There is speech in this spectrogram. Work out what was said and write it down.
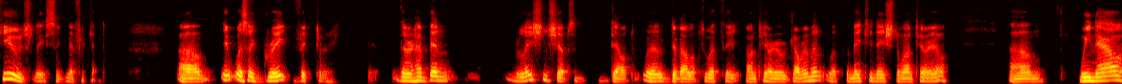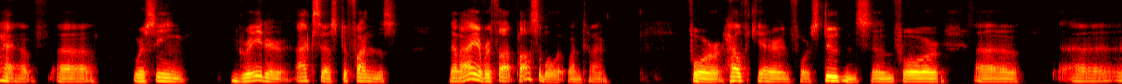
hugely significant. Um, it was a great victory. There have been relationships dealt uh, developed with the Ontario government, with the Métis Nation of Ontario. Um, we now have uh, we're seeing greater access to funds than I ever thought possible at one time for healthcare and for students and for uh, uh,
